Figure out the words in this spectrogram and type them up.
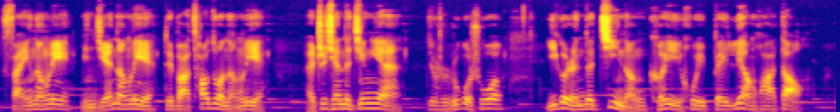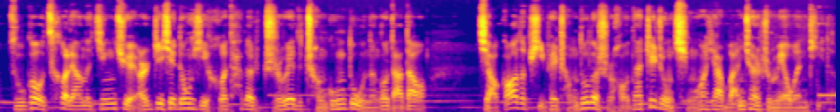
反应能力、敏捷能力，对吧？操作能力，哎，之前的经验，就是如果说一个人的技能可以会被量化到。足够测量的精确，而这些东西和他的职位的成功度能够达到较高的匹配程度的时候，那这种情况下完全是没有问题的。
